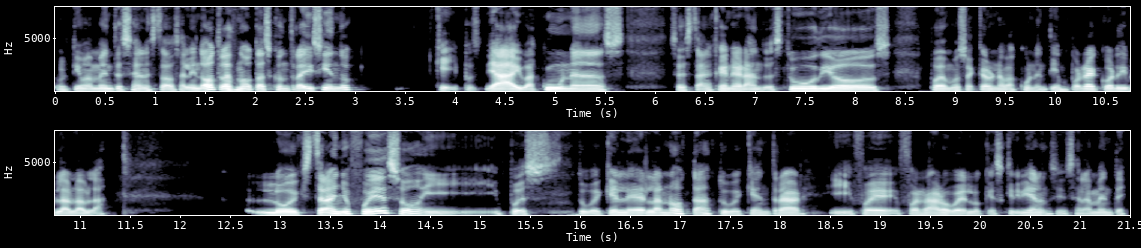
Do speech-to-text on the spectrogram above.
últimamente se han estado saliendo otras notas contradiciendo que pues ya hay vacunas, se están generando estudios, podemos sacar una vacuna en tiempo récord y bla bla bla. Lo extraño fue eso y pues tuve que leer la nota, tuve que entrar y fue, fue raro ver lo que escribieron, sinceramente.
